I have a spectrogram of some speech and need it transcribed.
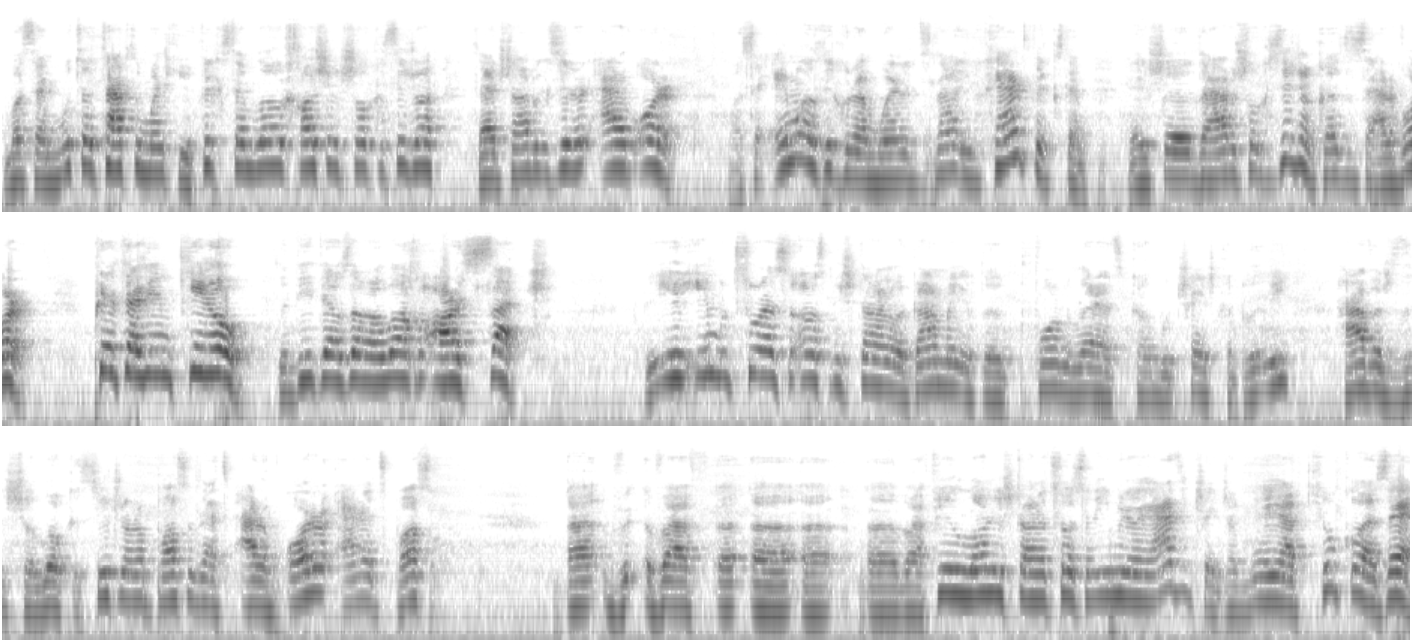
Must say mutar taklim when you fix them lo choshen shel kasidra that should not be considered out of order. Must say emal tikkunam when it's not you can't fix them. They should have a shel kasidra because it's out of order. Pirtadim kinu. The details of Allah are such. The imutsuras os nishtan lagamri if the form of the letter would change completely. Have a shalok kasidra on a pasul that's out of order and it's pasul. ואפילו לא נשתנה צוס, and even if it hasn't changed, הקלקול הזה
